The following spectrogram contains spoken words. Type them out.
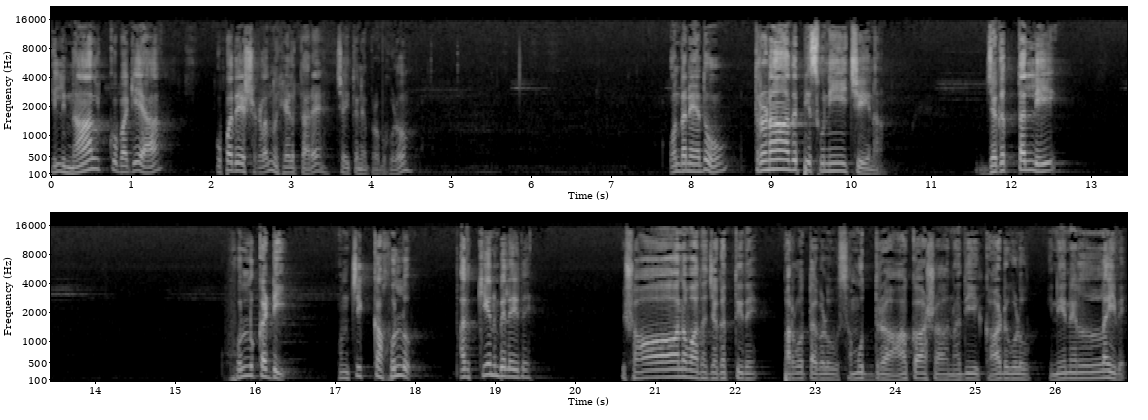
ಇಲ್ಲಿ ನಾಲ್ಕು ಬಗೆಯ ಉಪದೇಶಗಳನ್ನು ಹೇಳ್ತಾರೆ ಚೈತನ್ಯ ಪ್ರಭುಗಳು. ಒಂದನೆಯದು ತೃಣಾದಪಿ ಸುನೀಚೇನ. ಜಗತ್ತಲ್ಲಿ ಹುಲ್ಲು ಕಡ್ಡಿ, ಒಂದು ಚಿಕ್ಕ ಹುಲ್ಲು, ಅದಕ್ಕೇನು ಬೆಲೆ ಇದೆ? ವಿಶಾಲವಾದ ಜಗತ್ತಿದೆ. ಪರ್ವತಗಳು, ಸಮುದ್ರ, ಆಕಾಶ, ನದಿ, ಕಾಡುಗಳು, ಇನ್ನೇನೆಲ್ಲ ಇವೆ.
